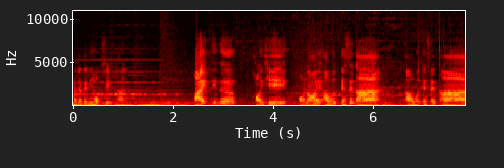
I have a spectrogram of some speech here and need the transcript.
มันจะเป็นที่หกสิบนะ ไปนิดนึงขออีกทีขอหน่อยอาวุธ SSR อาวุธ SSR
